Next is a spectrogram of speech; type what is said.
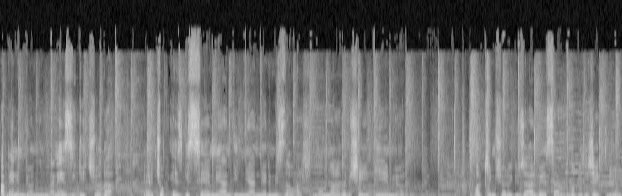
Ya benim gönlümden ezgi geçiyor da e, çok ezgi sevmeyen dinleyenlerimiz de var şimdi. Onlara da bir şey diyemiyorum. Bakayım şöyle güzel bir eser bulabilecek miyim?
